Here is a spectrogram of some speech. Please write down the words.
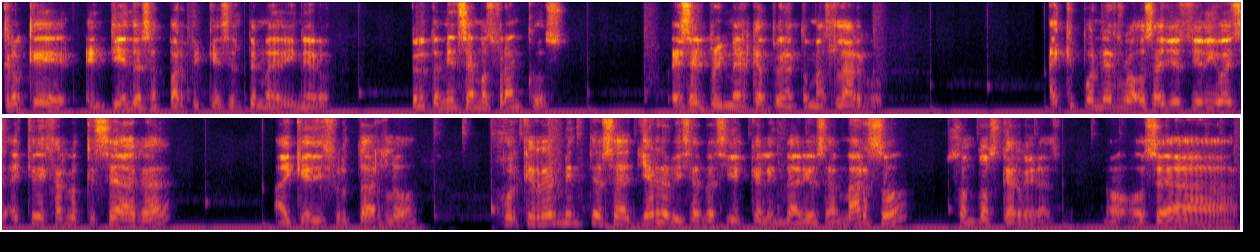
Creo que entiendo esa parte que es el tema de dinero, pero también seamos francos, es el primer campeonato más largo. Hay que ponerlo, o sea, yo, yo digo, es, hay que dejarlo que se haga, hay que disfrutarlo, porque realmente, o sea, ya revisando así el calendario, o sea, marzo son dos carreras, ¿no? O sea,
